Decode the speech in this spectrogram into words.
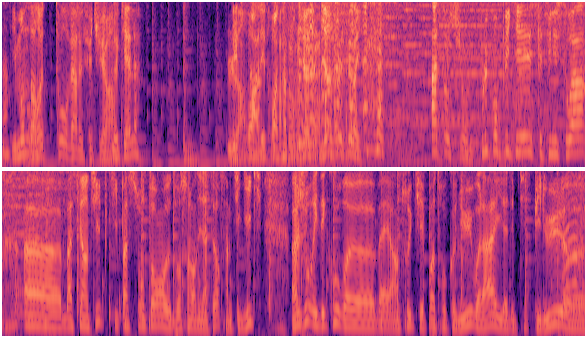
Ah. Il monte dans Retour vers le futur. lequel? Le Les trois, les trois, ça fonctionne. Bien joué, Cédric. Attention, plus compliqué, c'est une histoire. euh, bah, c'est un type qui passe son temps euh, devant son ordinateur, c'est un petit geek. Un jour, il découvre euh, bah, un truc qui est pas trop connu. Voilà, il a des petites pilules. euh,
